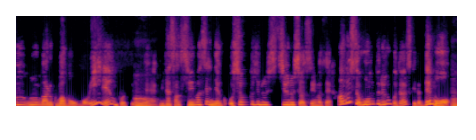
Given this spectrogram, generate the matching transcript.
うんうん丸くまあもうもういいねうんこって言って、うん。皆さんすいませんね。お食事の中の人はすいません。あの人本当にうんこ大好きだ。でも。うん。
